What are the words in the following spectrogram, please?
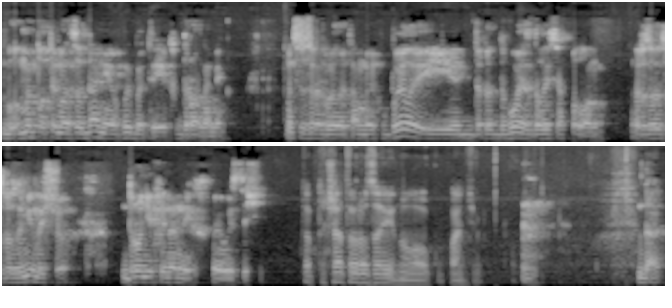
Ми отримали завдання вибити їх дронами. Ми це зробили. Там їх вбили, і двоє здалися в полон. Зрозуміли, що дронів і на них вистачить. Тобто четверо загинуло окупантів. Да.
